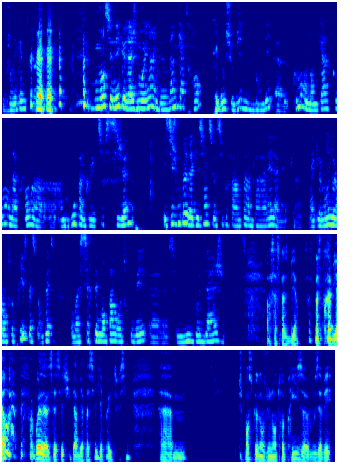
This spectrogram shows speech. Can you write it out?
donc j'en ai quand même trouvé, vous mentionnez que l'âge moyen est de 24 ans et donc, je suis obligée de vous demander euh, comment on encadre, comment on apprend un, groupe, un collectif si jeune? Et si je vous pose la question, c'est aussi pour faire un peu un parallèle avec, euh, avec le monde de l'entreprise, parce qu'en fait, on va certainement pas retrouver euh, ce niveau d'âge. Alors ça se passe bien, ça se passe très bien. enfin, moi, ça s'est super bien passé, il n'y a pas eu de souci. je pense que dans une entreprise, vous avez,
